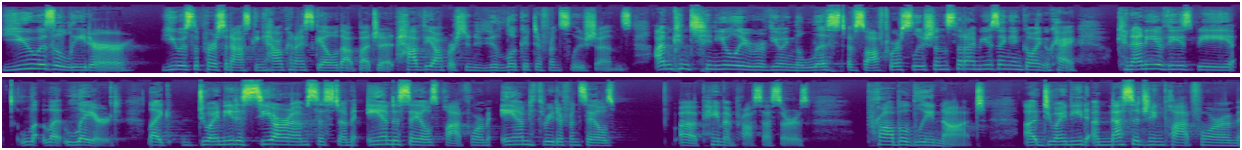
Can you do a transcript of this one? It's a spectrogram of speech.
You as a leader you as the person asking how can i scale without budget? Have the opportunity to look at different solutions. I'm continually reviewing the list of software solutions that i'm using and going okay can any of these be l- l- layered? Like do i need a crm system and a sales platform and three different sales uh, payment processors? Probably not uh, do I need a messaging platform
